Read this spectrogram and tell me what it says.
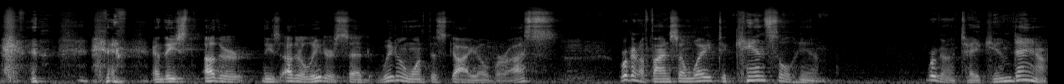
and these other, these other leaders said, We don't want this guy over us. We're going to find some way to cancel him. We're going to take him down.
